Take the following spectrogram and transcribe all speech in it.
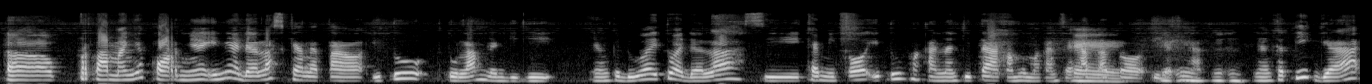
Eh, pertamanya core-nya ini adalah skeletal itu tulang dan gigi. Yang kedua itu adalah si chemical itu makanan kita, kamu makan sehat Oke. atau tidak sehat. mm-mm. Yang ketiga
